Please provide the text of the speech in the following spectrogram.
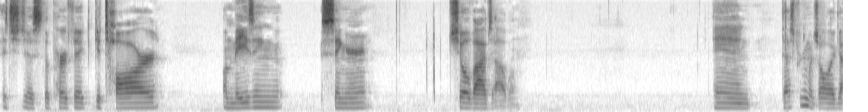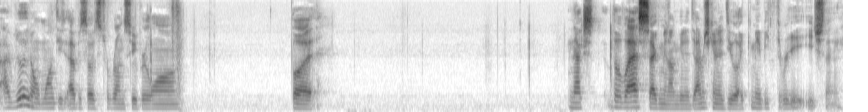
it's just the perfect guitar, amazing singer, chill vibes album. And that's pretty much all I got. I really don't want these episodes to run super long. But next the last segment I'm to do, I'm just to do like maybe 3 each thing.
